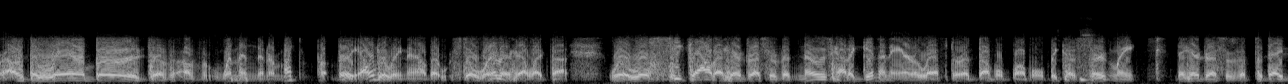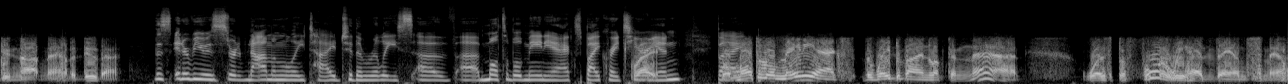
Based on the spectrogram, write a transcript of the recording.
are the rare birds of, of women that are much very elderly now that still wear their hair like that. We'll, we'll seek out a hairdresser that knows how to give an air lift or a double bubble because mm-hmm. certainly the hairdressers of today do not know how to do that this interview is sort of nominally tied to the release of uh, Multiple Maniacs by Criterion. Right. By... Multiple Maniacs, the way Divine looked in that was before we had Van Smith,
